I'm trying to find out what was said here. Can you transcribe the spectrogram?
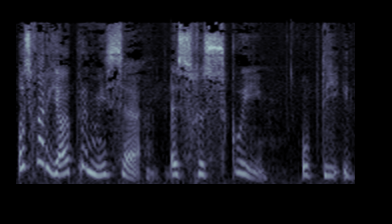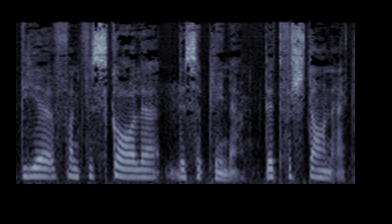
Oscar, jou premisse is geskoei op die idee van fiskale dissipline dit verstaan ek.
